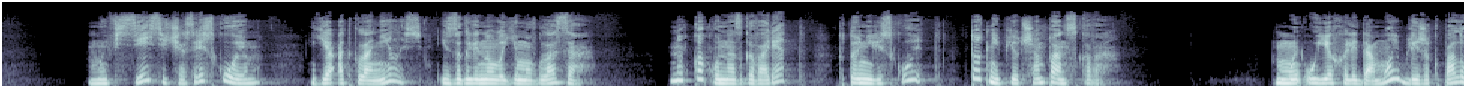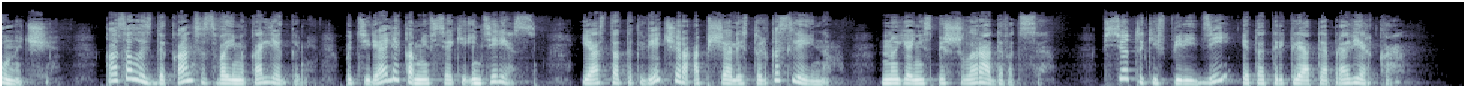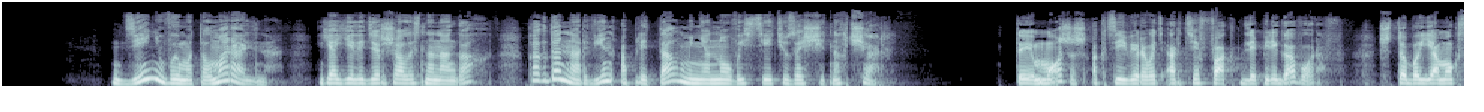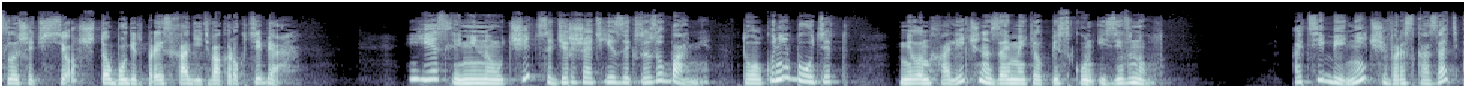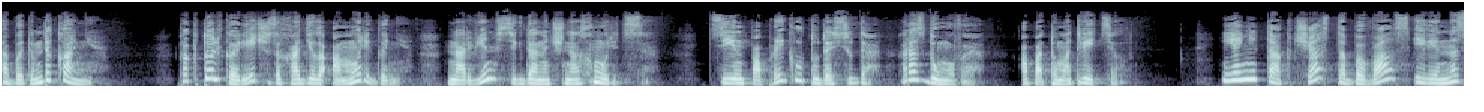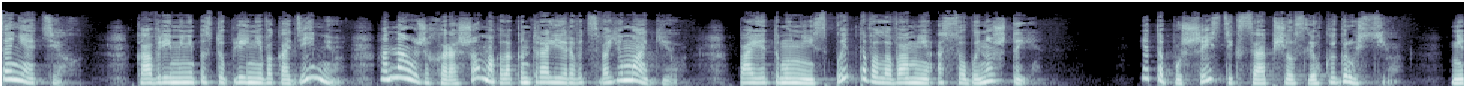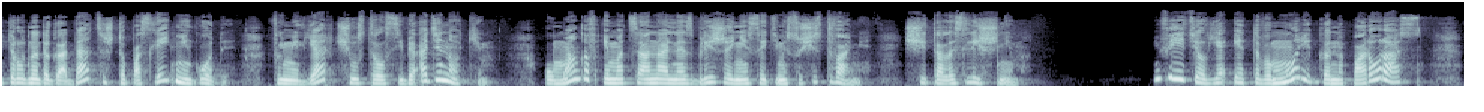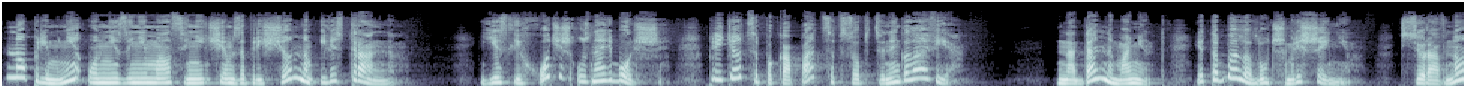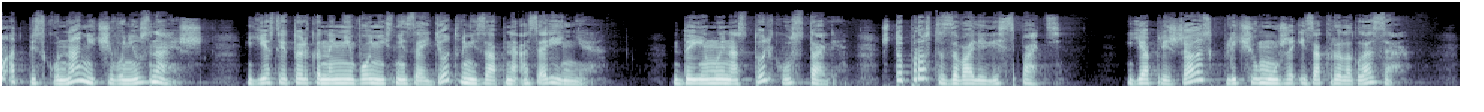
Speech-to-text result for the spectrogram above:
«Мы все сейчас рискуем», я отклонилась и заглянула ему в глаза. «Ну, как у нас говорят, кто не рискует, тот не пьет шампанского». Мы уехали домой ближе к полуночи. Казалось, декан со своими коллегами потеряли ко мне всякий интерес, и остаток вечера общались только с Лейном, но я не спешила радоваться. Все-таки впереди эта треклятая проверка. День вымотал морально. Я еле держалась на ногах, когда Нарвин оплетал меня новой сетью защитных чар. «Ты можешь активировать артефакт для переговоров, чтобы я мог слышать все, что будет происходить вокруг тебя?» «Если не научиться держать язык за зубами, толку не будет», меланхолично заметил Пескун и зевнул. «А тебе нечего рассказать об этом декане?» Как только речь заходила о Моригане, Нарвин всегда начинал хмуриться. Тин попрыгал туда-сюда, раздумывая, а потом ответил. «Я не так часто бывал с Элен на занятиях. Ко времени поступления в академию она уже хорошо могла контролировать свою магию, поэтому не испытывала во мне особой нужды». Это Пушистик сообщил с легкой грустью. Нетрудно догадаться, что последние годы фамильяр чувствовал себя одиноким. У магов эмоциональное сближение с этими существами считалось лишним. Видел я этого Моригана пару раз, но при мне он не занимался ничем запрещенным или странным. Если хочешь узнать больше, придется покопаться в собственной голове. На данный момент это было лучшим решением. Все равно от Пескуна ничего не узнаешь, если только на него не снизойдет внезапное озарение. Да и мы настолько устали, что просто завалились спать. Я прижалась к плечу мужа и закрыла глаза.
